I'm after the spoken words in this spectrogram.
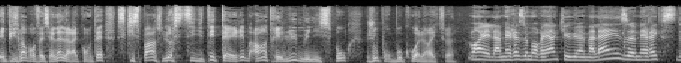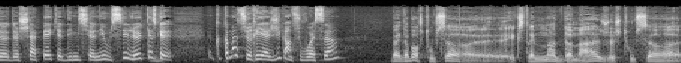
épuisement professionnel racontait, ce qui se passe, l'hostilité terrible entre élus municipaux joue pour beaucoup à l'heure actuelle. Oui, la mairesse de Montréal qui a eu un malaise, mairesse de, de Chapet qui a démissionné aussi. Luc, qu'est-ce que, comment tu réagis quand tu vois ça? Ben d'abord, je trouve ça euh, extrêmement dommage. Je trouve ça euh,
